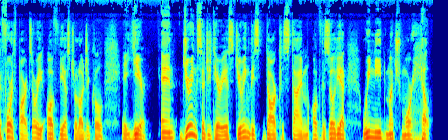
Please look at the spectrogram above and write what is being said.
the fourth part, sorry, of the astrological uh, year. And during Sagittarius, during this darkest time of the zodiac, we need much more help.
